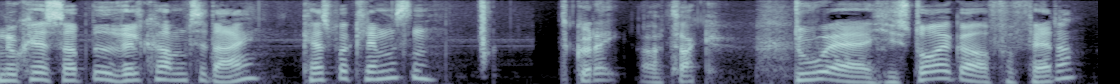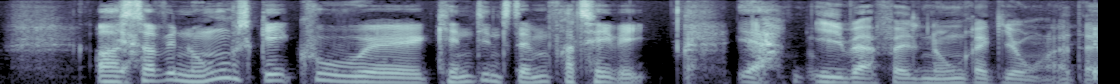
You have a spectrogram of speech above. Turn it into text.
Nu kan jeg så byde velkommen til dig, Kasper Klemmensen. Goddag, og tak. Du er historiker og forfatter, og ja. så vil nogen måske kunne øh, kende din stemme fra tv. Ja, i hvert fald nogle regioner. Der.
